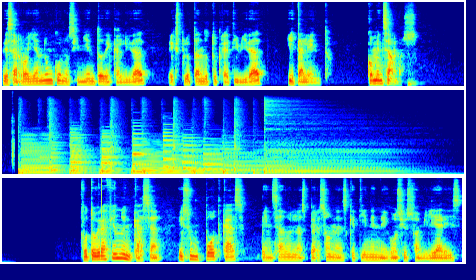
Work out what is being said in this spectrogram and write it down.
desarrollando un conocimiento de calidad, explotando tu creatividad y talento. Comenzamos. Fotografiando en casa es un podcast pensado en las personas que tienen negocios familiares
